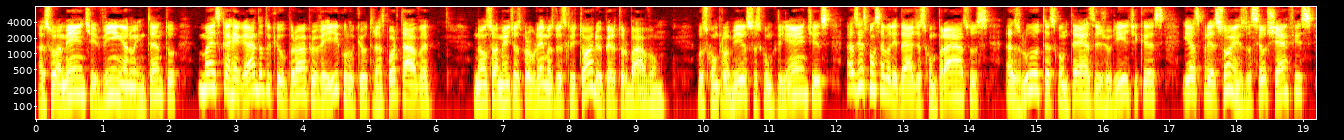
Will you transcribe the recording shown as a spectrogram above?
A sua mente vinha, no entanto, mais carregada do que o próprio veículo que o transportava, não somente os problemas do escritório perturbavam. Os compromissos com clientes, as responsabilidades com prazos, as lutas com teses jurídicas e as pressões dos seus chefes,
